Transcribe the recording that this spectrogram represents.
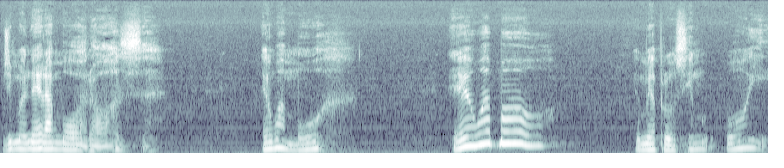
De maneira amorosa. É um amor. É um amor. Eu me aproximo, oi.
